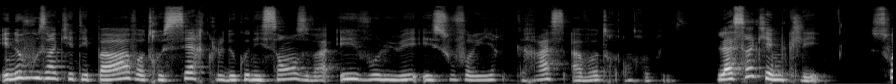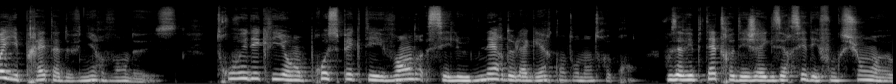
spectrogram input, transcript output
et ne vous inquiétez pas, votre cercle de connaissances va évoluer et s'ouvrir grâce à votre entreprise. La cinquième clé, soyez prête à devenir vendeuse. Trouver des clients, prospecter et vendre, c'est le nerf de la guerre quand on entreprend. Vous avez peut-être déjà exercé des fonctions euh,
